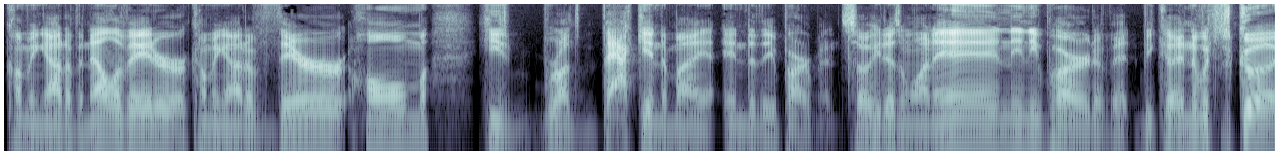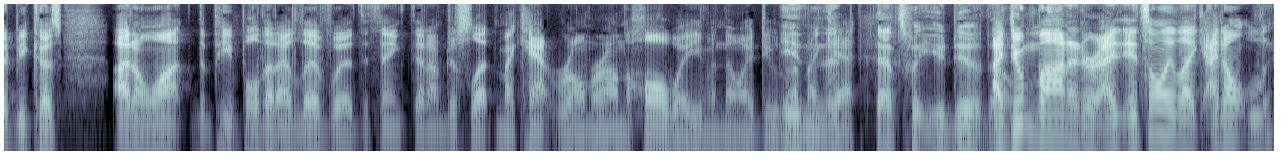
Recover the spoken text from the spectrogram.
coming out of an elevator or coming out of their home, he runs back into my into the apartment. So he doesn't want any, any part of it because, which is good because I don't want the people that I live with to think that I'm just letting my cat roam around the hallway, even though I do love In my the- cat. That's what you do. Though. I do monitor. I, it's only like I don't.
